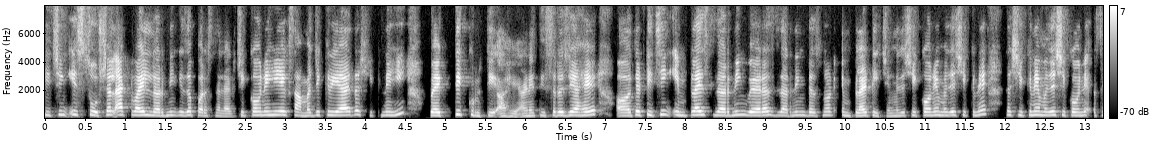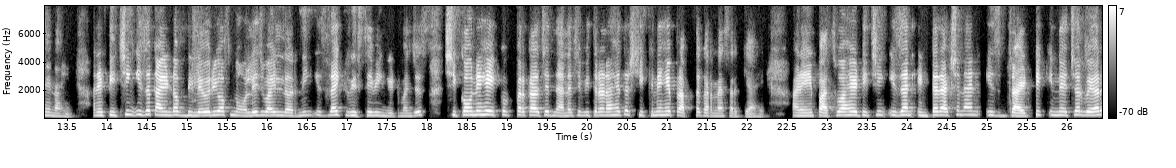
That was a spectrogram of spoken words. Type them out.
teaching is social act while learning is a personal act शिकवणे ही एक सामाजिक क्रिया आहे तर शिकणे ही वैयक्तिक कृती आहे. आणि तिसरं जे आहे ते teaching implies learning whereas learning does not imply teaching म्हणजे शिकवणे म्हणजे शिकणे तर शिकणे म्हणजे शिकवणे असे नाही. आणि teaching is a kind of delivery of knowledge while learning is like receiving it म्हणजे शिकवणे हे एक प्रकारचे ज्ञानाचे वितरण आहे तर शिकणे हे प्राप्त करण्यासारखे आहे. आणि पाचवं आहे teaching is an interaction and is triadic in nature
